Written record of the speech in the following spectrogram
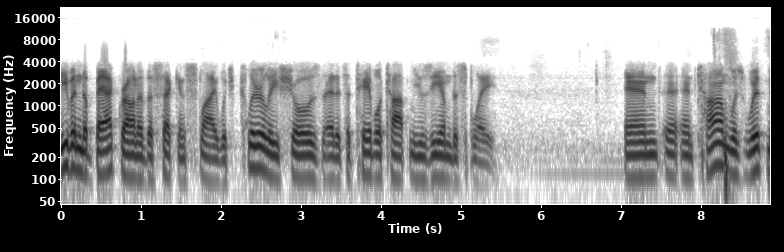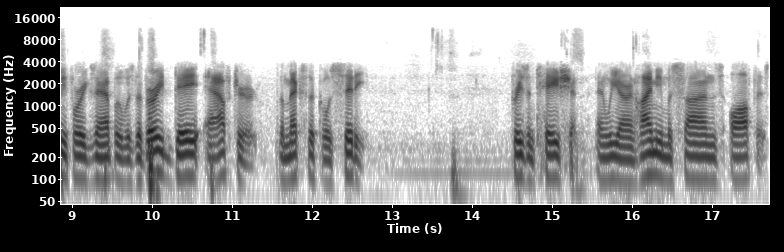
even the background of the second slide, which clearly shows that it's a tabletop museum display. And uh, and Tom was with me, for example. It was the very day after the Mexico City presentation, and we are in Jaime Maussan's office.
